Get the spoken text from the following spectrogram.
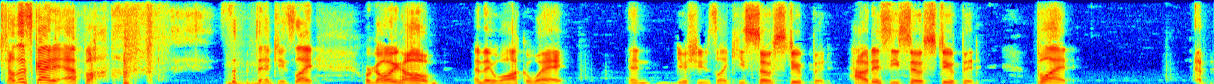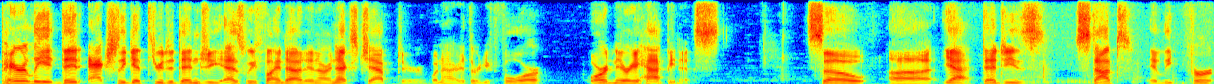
"Tell this guy to f off." so Denji's like, "We're going home," and they walk away. And Yoshi's like, "He's so stupid." How does he so stupid? But apparently it did actually get through to Denji, as we find out in our next chapter, 134, Ordinary Happiness. So uh yeah, Denji's stopped at least for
